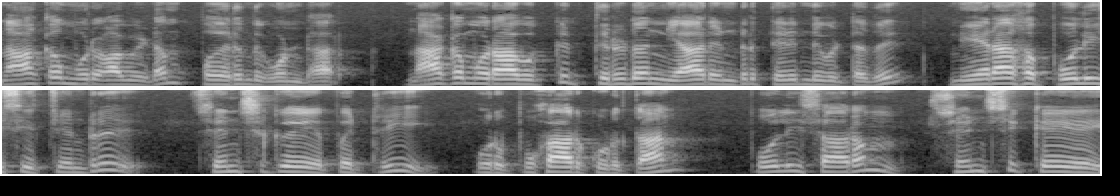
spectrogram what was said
நாகமுராவிடம் பகிர்ந்து கொண்டார். நாகமுராவுக்கு திருடன் யார் என்று தெரிந்துவிட்டது. நேராக போலீஸை சென்று சென்சுகேயை பற்றி ஒரு புகார் கொடுத்தான். போலீசாரும் சென்சுகேயை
